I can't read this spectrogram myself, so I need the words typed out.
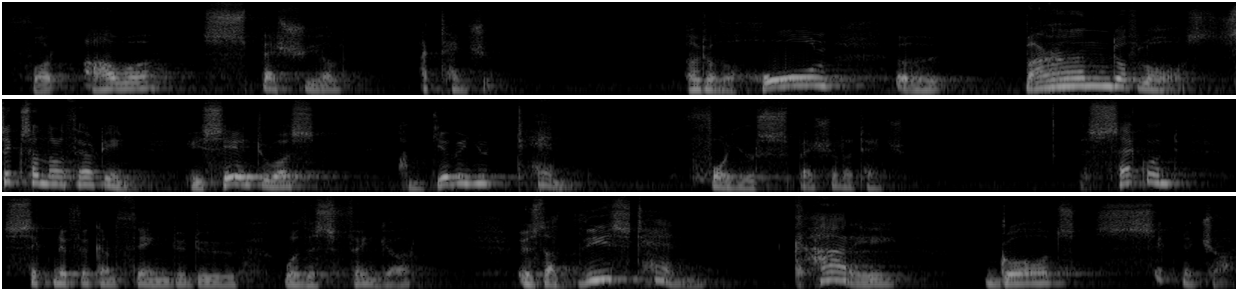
for our special attention. out of the whole uh, band of laws, 613, he's saying to us, I'm giving you 10 for your special attention. The second significant thing to do with this finger is that these 10 carry God's signature.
